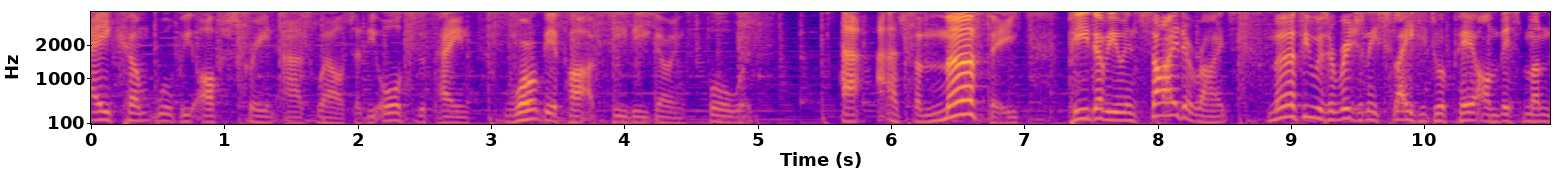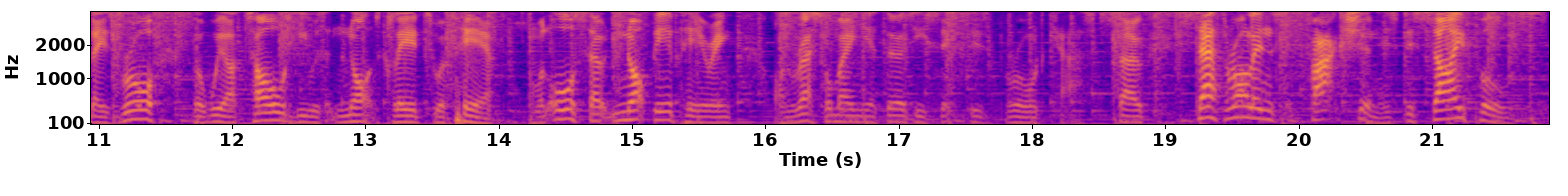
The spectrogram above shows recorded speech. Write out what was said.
Akam will be off screen as well. So the Authors of The Pain won't be a part of TV going forward. Uh, as for Murphy, PW Insider writes Murphy was originally slated to appear on this Monday's Raw, but we are told he was not cleared to appear and will also not be appearing on WrestleMania 36's broadcast. So, Seth Rollins' faction, his disciples,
